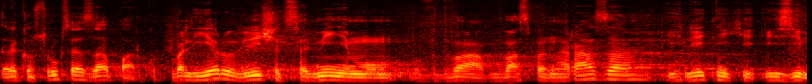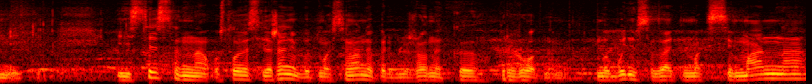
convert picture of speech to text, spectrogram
реконструкція зоопарку. Вольер увеличится минимум в два, в два с половиной раза и летники, и зимники. И, естественно, условия содержания будут максимально приближены к природным. Мы будем создавать максимально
